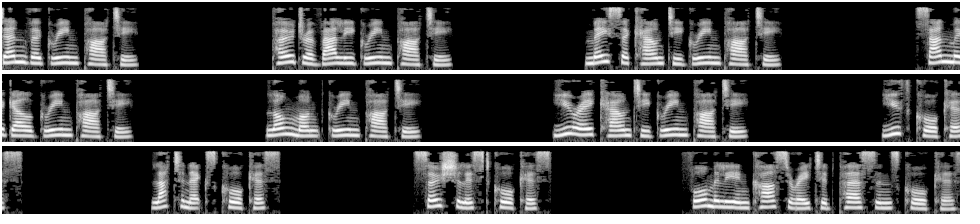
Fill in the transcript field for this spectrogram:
Denver Green Party Poudre Valley Green Party Mesa County Green Party San Miguel Green Party Longmont Green Party Ouray County Green Party Youth Caucus Latinx Caucus Socialist Caucus Formerly Incarcerated Persons Caucus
